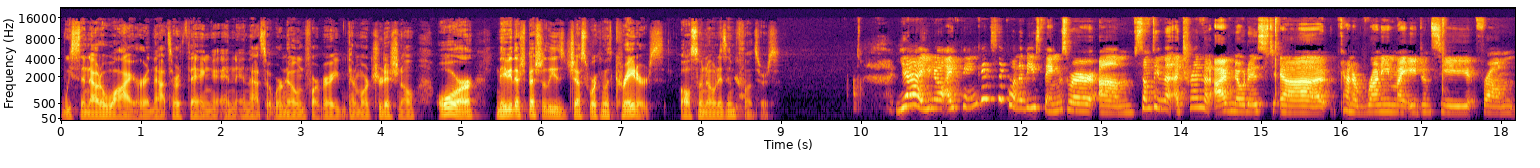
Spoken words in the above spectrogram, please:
we send out a wire and that's our thing and, and that's what we're known for very kind of more traditional or maybe their specialty is just working with creators also known as influencers. Yeah you know i think it's like one of these things where um, something that a trend that i've noticed uh, kind of running my agency from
